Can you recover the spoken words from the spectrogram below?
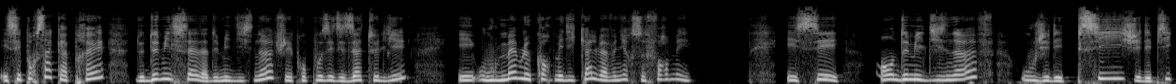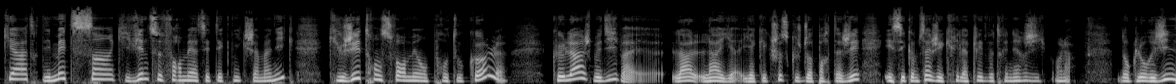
Et c'est pour ça qu'après, de 2016 à 2019, je vais proposer des ateliers et où même le corps médical va venir se former. Et c'est en 2019 où j'ai des psys, j'ai des psychiatres, des médecins qui viennent se former à ces techniques chamaniques, que j'ai transformé en protocole, que là, je me dis, bah, là, là, il y a, quelque chose que je dois partager, et c'est comme ça que j'écris la clé de votre énergie. Voilà. Donc l'origine,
